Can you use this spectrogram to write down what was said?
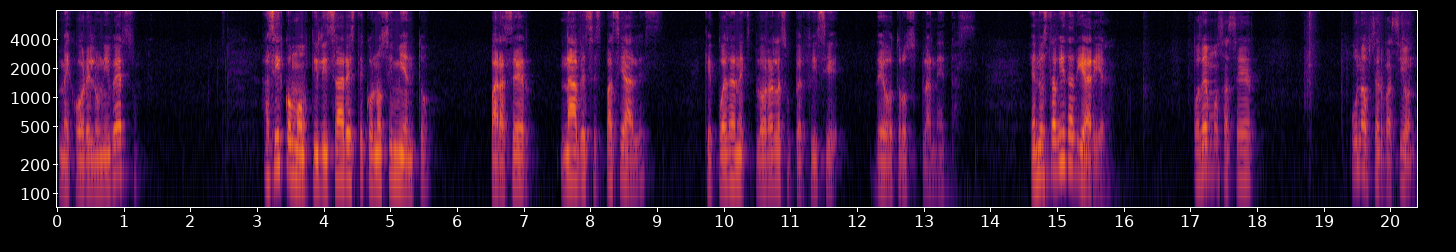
mejor el universo, así como utilizar este conocimiento para hacer naves espaciales que puedan explorar la superficie de otros planetas. En nuestra vida diaria podemos hacer una observación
